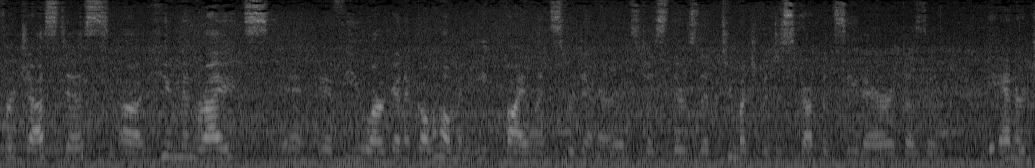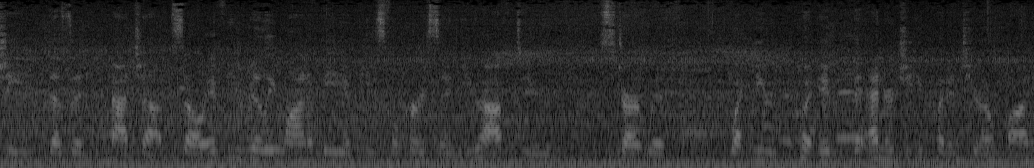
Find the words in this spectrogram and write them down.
for justice, uh, human rights, if you are going to go home and eat violence for dinner. It's just there's a, too much of a discrepancy there. It doesn't the energy doesn't match up. So if you really want to be a peaceful person, you have to start with what you put in, the energy you put into your own body.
